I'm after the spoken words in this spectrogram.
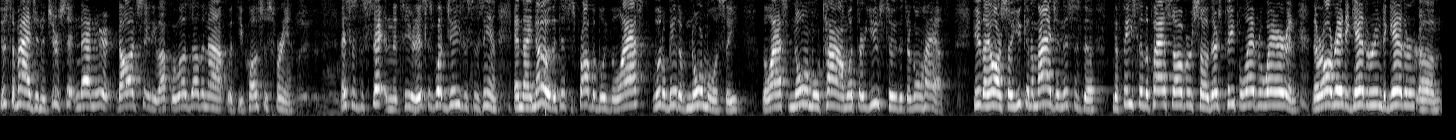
Just imagine that you're sitting down here at Dodge City like we was the other night with your closest friends. This is the setting that's here. This is what Jesus is in. And they know that this is probably the last little bit of normalcy, the last normal time, what they're used to that they're going to have here they are. So you can imagine this is the, the feast of the Passover. So there's people everywhere, and they're already gathering together, um,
